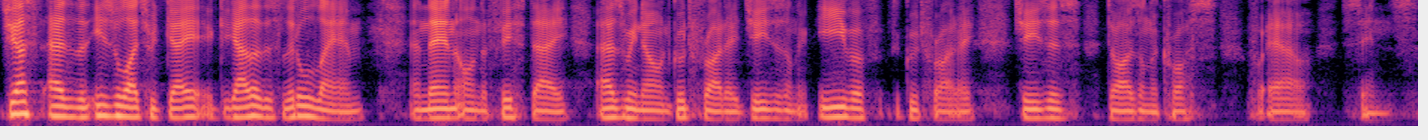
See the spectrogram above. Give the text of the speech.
just as the Israelites would ga- gather this little lamb. And then on the fifth day, as we know on Good Friday, Jesus, on the eve of Good Friday, Jesus dies on the cross for our sins.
